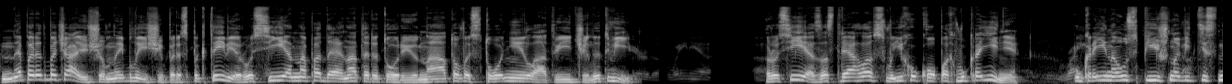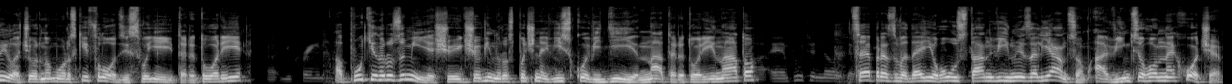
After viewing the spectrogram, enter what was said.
Не передбачаю, що в найближчій перспективі Росія нападе на територію НАТО в Естонії, Латвії чи Литві. Росія застрягла в своїх окопах в Україні. Україна успішно відтіснила Чорноморський флот зі своєї території. А Путін розуміє, що якщо він розпочне військові дії на території НАТО, це призведе його у стан війни з альянсом, а він цього не хоче.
